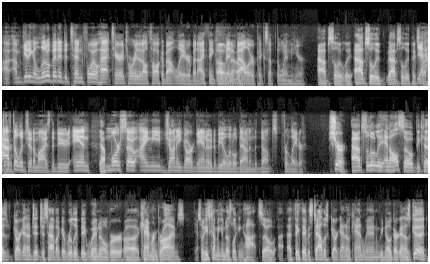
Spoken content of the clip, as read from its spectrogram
I, I'm getting a little bit into tinfoil hat territory that I'll talk about later, but I think Oh, Finn no. Balor picks up the win here. Absolutely, absolutely, absolutely picks You have here. to legitimize the dude, and Yep. more so, I need Johnny Gargano to be a little down in the dumps for later. Sure, absolutely, and also because Gargano did just have like a really big win over uh, Cameron Grimes, Yep. so he's coming in this looking hot. So I, I think they've established Gargano can win. We know Gargano's good.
